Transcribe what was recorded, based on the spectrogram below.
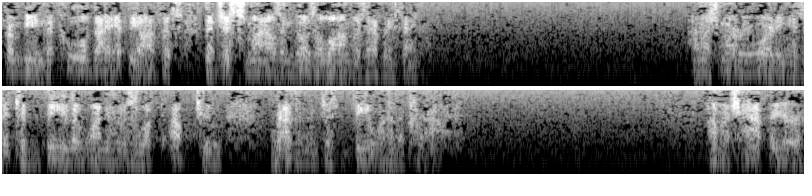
from being the cool guy at the office that just smiles and goes along with everything. How much more rewarding is it to be the one who's looked up to rather than just be one of the crowd? How much happier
